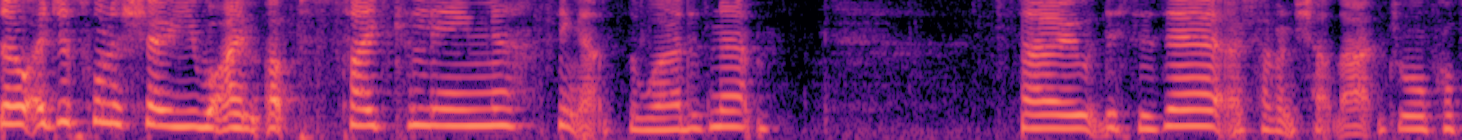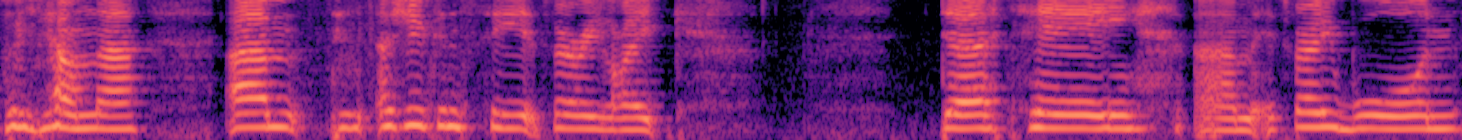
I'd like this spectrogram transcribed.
So I just want to show you what I'm upcycling. I think that's the word, isn't it? So this is it. I just haven't shut that drawer properly down there. Um, as you can see, it's very like dirty. Um, it's very worn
